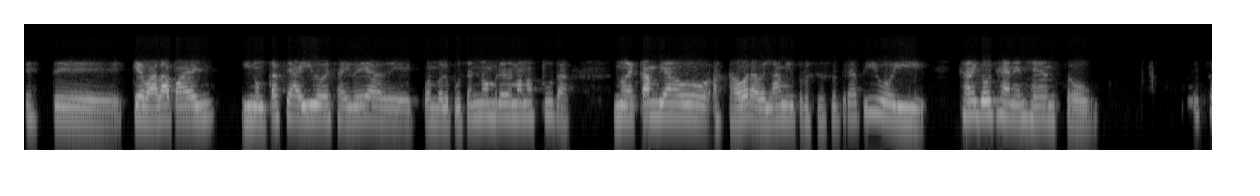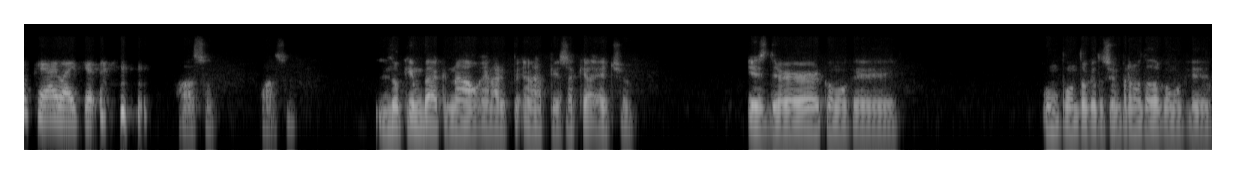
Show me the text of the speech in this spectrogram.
este, que va a la par y nunca se ha ido esa idea de cuando le puse el nombre de Manos Tutas, no he cambiado hasta ahora, ¿verdad? Mi proceso creativo y kind of goes hand in hand, so it's okay, I like it. awesome, awesome. Looking back now en, en las piezas que ha hecho, is there como que un punto que tú siempre has notado como que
